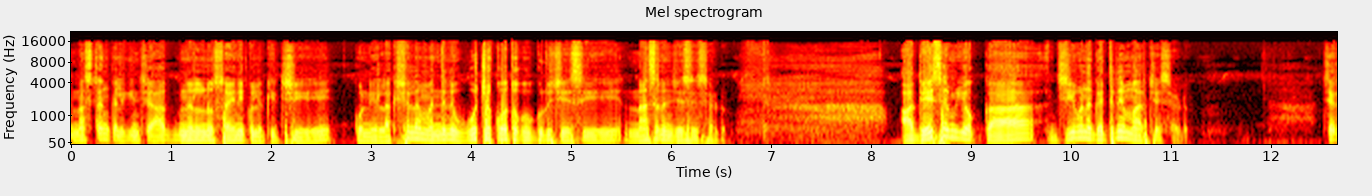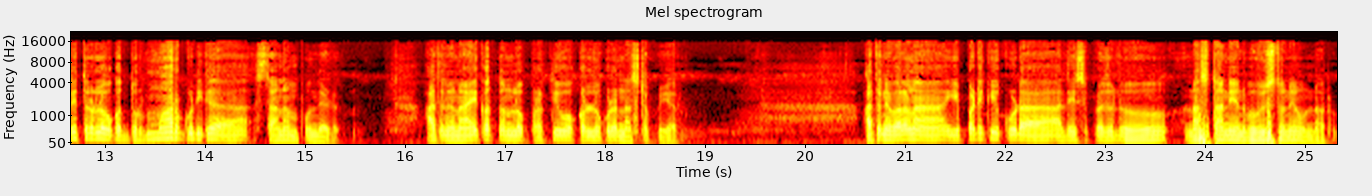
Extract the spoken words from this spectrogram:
నష్టం కలిగించే ఆజ్ఞలను సైనికులకిచ్చి కొన్ని లక్షల మందిని ఊచకోతకు గురి చేసి నాశనం చేసేశాడు. ఆ దేశం యొక్క జీవన గతినే మార్చేశాడు. చరిత్రలో ఒక దుర్మార్గుడిగా స్థానం పొందాడు. అతని నాయకత్వంలో ప్రతి ఒక్కళ్ళు కూడా నష్టపోయారు. అతని వలన ఇప్పటికీ కూడా ఆ దేశ ప్రజలు నష్టాన్ని అనుభవిస్తూనే ఉన్నారు.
